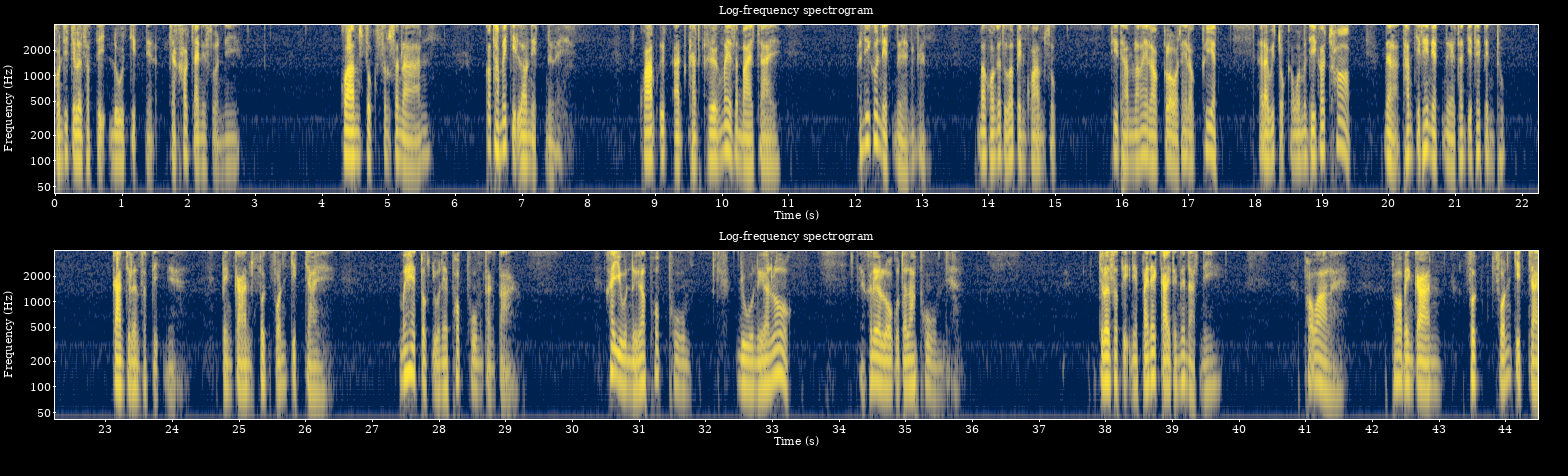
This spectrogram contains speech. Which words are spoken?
คนที่เจริญสติดูจิตเนี่ยจะเข้าใจในส่วนนี้ ความสุขสนุกสนาน ก็ทำให้จิตเราเหน็ดเหนื่อย ความอึดอัดขัดเคืองไม่สบายใจ อันนี้ก็เหน็ดเหนื่อยเหมือนกัน บางคนก็ถือว่าเป็นความสุขที่ทำเราให้เราโกรธให้เราเครียด เราวิตกกังวลบางทีเขาชอบนี่แหละทำจิตให้เหน็ดเหนื่อยทำจิตให้เป็นทุกข์การเจริญสติเนี่ย เป็นการฝึกฝนจิตใจ ไม่ให้ตกอยู่ในภพภูมิต่างๆ ให้อยู่เหนือภพภูมิ อยู่เหนือโลกเขาเรียกโลกุตละภูมิเนี่ยเจริญสติเนี่ยไปได้ไกลถึงขนาดนี้ เพราะว่าอะไร เพราะว่าเป็นการฝึกฝนจิตใจ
